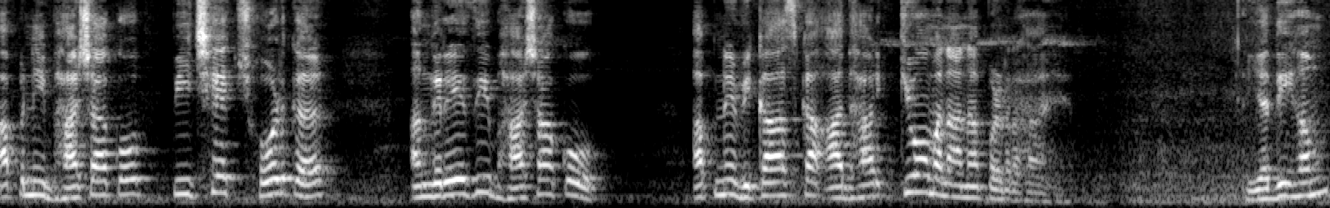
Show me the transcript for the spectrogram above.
अपनी भाषा को पीछे छोड़कर अंग्रेज़ी भाषा को अपने विकास का आधार क्यों बनाना पड़ रहा है? यदि हम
